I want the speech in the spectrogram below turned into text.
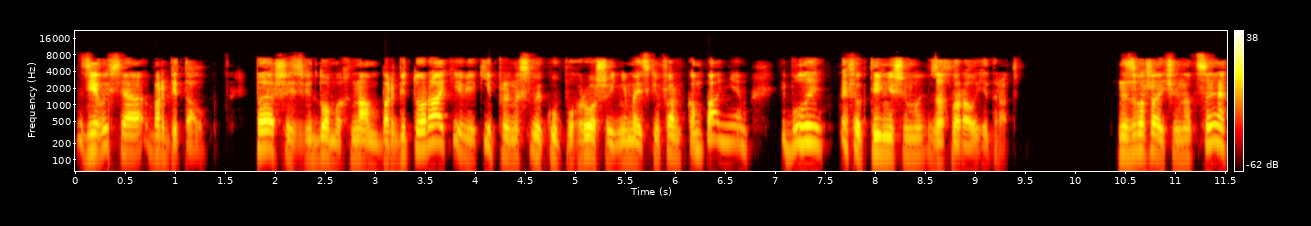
з'явився барбітал, перший з відомих нам барбітуратів, які принесли купу грошей німецьким фармкомпаніям і були ефективнішими за хлоралгідрат. Незважаючи на це,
